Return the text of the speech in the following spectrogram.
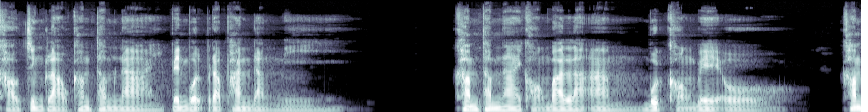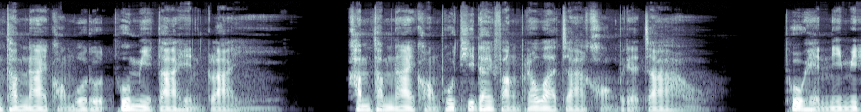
เขาจึงกล่าวคำทำนายเป็นบทประพันธ์ดังนี้ คำทำนายของบาลาอัมบุตรของเบโอ คำทำนายของบุรุษผู้มีตาเห็นไกล คำทำนายของผู้ที่ได้ฟังพระวาจาของพระเจ้า ผู้เห็นนิมิต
